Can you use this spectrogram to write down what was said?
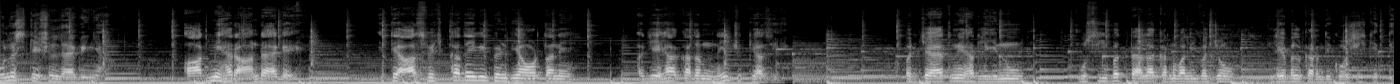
ਪੁਲਿਸ ਸਟੇਸ਼ਨ ਲੈ ਗਈਆਂ। ਆਦਮੀ ਹੈਰਾਨ ਰਹਿ ਗਏ। ਇਤਿਹਾਸ ਵਿੱਚ ਕਦੇ ਵੀ ਪਿੰਡ ਦੀਆਂ ਔਰਤਾਂ ਨੇ ਅਜਿਹਾ ਕਦਮ ਨਹੀਂ ਚੁੱਕਿਆ ਸੀ। ਪੰਚਾਇਤ ਨੇ ਹਰਲੀਨ ਨੂੰ ਮੁਸੀਬਤ ਪੈਦਾ ਕਰਨ ਵਾਲੀ ਵਜੋਂ ਲੇਬਲ ਕਰਨ ਦੀ ਕੋਸ਼ਿਸ਼ ਕੀਤੀ।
